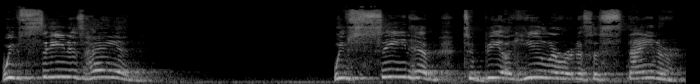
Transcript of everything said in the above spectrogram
We've seen his hand. We've seen him to be a healer and a sustainer,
